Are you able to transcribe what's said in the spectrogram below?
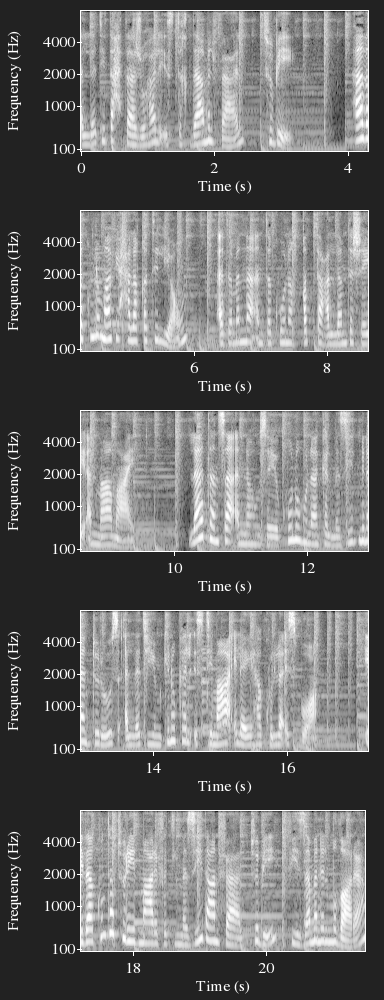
التي تحتاجها لاستخدام الفعل to be. هذا كل ما في حلقة اليوم. أتمنى أن تكون قد تعلمت شيئا ما معي. لا تنسى أنه سيكون هناك المزيد من الدروس التي يمكنك الاستماع إليها كل أسبوع. إذا كنت تريد معرفة المزيد عن فعل to be في زمن المضارع،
